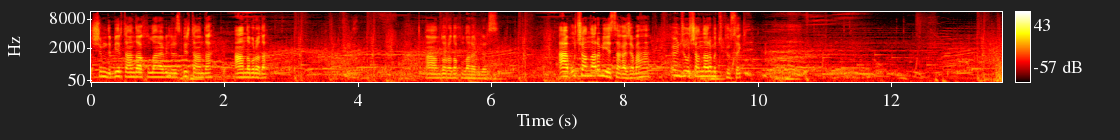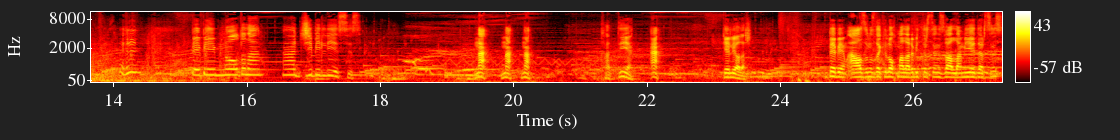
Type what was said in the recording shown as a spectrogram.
Şimdi bir tane daha kullanabiliriz. Bir tane daha. Anda burada. Anda orada kullanabiliriz. Abi uçanları mı yesek acaba ha? Önce uçanları mı tükürsek? Bebeğim ne oldu lan? Ha cibilliyetsiz. Na na na. Katiyen. Heh. Geliyorlar. Bebeğim ağzınızdaki lokmaları bitirseniz vallahi iyi edersiniz.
